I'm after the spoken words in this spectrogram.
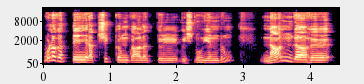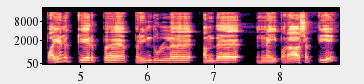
உலகத்தை ரட்சிக்கும் காலத்தில் விஷ்ணு என்றும் நான்காக பயனுக்கேற்ப பிரிந்துள்ள அந்த அன்னை பராசக்தியை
